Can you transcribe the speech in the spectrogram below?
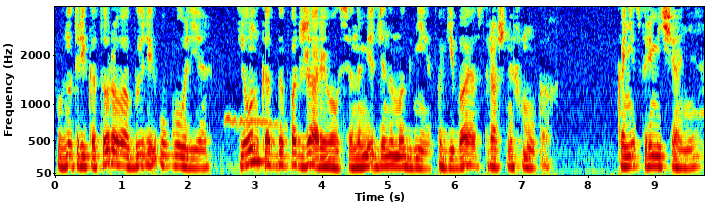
внутри которого были уголья, и он как бы поджаривался на медленном огне, погибая в страшных муках. Конец примечания.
